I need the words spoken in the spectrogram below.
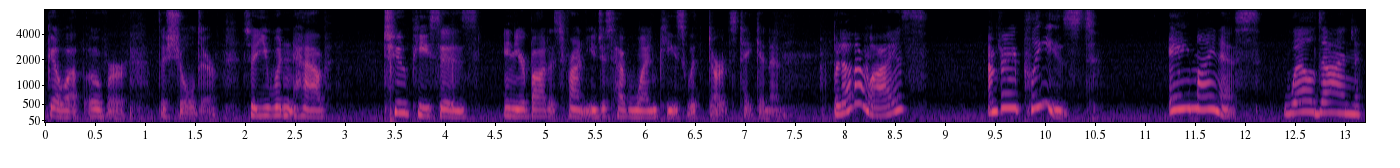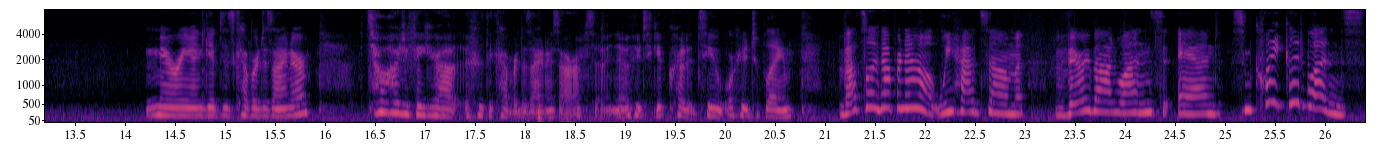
go up over the shoulder. So you wouldn't have two pieces in your bodice front. You just have one piece with darts taken in. But otherwise, I'm very pleased. A minus. Well done, Mary Ann Gibbs' cover designer. So hard to figure out who the cover designers are, so I know who to give credit to or who to blame. That's all I got for now. We had some very bad ones and some quite good ones.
